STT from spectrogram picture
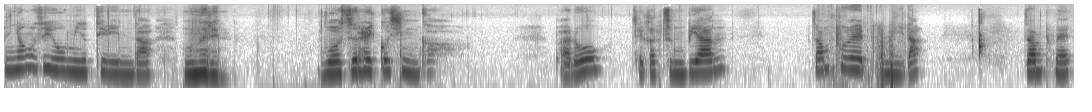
안녕하세요 미누TV입니다. 오늘은 무엇을 할 것인가? 바로 제가 준비한 점프맵입니다. 점프맵.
